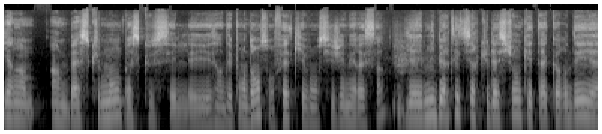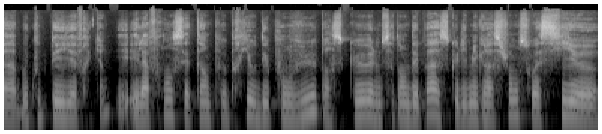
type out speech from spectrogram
il y a un, basculement parce que c'est les indépendances en fait qui vont aussi générer ça. Il y a une liberté de circulation qui est accordée à beaucoup de pays africains et, la France est un peu pris au dépourvu parce qu'elle ne s'attendait pas à ce que l'immigration soit si euh,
